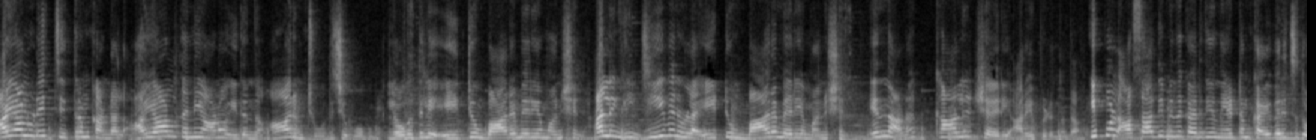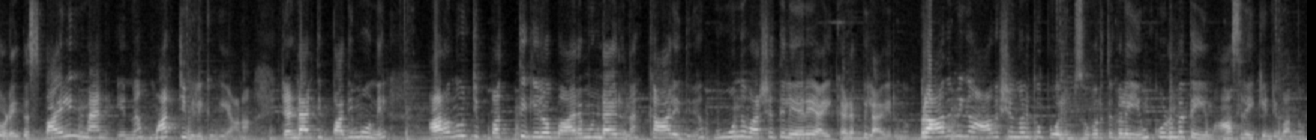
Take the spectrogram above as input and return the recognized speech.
അയാളുടെ ചിത്രം കണ്ടാൽ അയാൾ തന്നെയാണോ ഇതെന്ന് ആരും ചോദിച്ചു പോകും. ലോകത്തിലെ ഏറ്റവും ഭാരമേറിയ മനുഷ്യൻ അല്ലെങ്കിൽ ജീവനുള്ള ഏറ്റവും ഭാരമേറിയ മനുഷ്യൻ എന്നാണ് ഖാലിദ് ഷെയറി അറിയപ്പെടുന്നത്. ഇപ്പോൾ അസാധ്യമെന്ന് കരുതിയ നേട്ടം കൈവരിച്ചതോടെ ദ സ്പൈലിംഗ് മാൻ എന്ന് മാറ്റി വിളിക്കുകയാണ്. രണ്ടായിരത്തി പതിമൂന്നിൽ അറുന്നൂറ്റി പത്ത് കിലോ ഭാരമുണ്ടായിരുന്ന ഖാലിദിന് മൂന്ന് വർഷത്തിലേറെയായി കിടപ്പിലായിരുന്നു. പ്രാഥമിക ആവശ്യങ്ങൾക്ക് പോലും സുഹൃത്തുക്കളെയും കുടുംബത്തെയും ആശ്രയിക്കേണ്ടി വന്നു.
